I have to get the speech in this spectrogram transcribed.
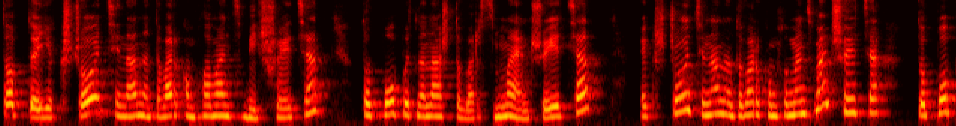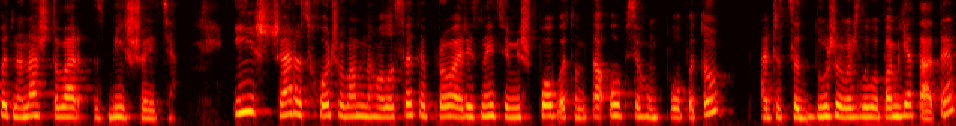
Тобто, якщо ціна на товар-комплемент збільшується, то попит на наш товар зменшується. Якщо ціна на товар-комплемент зменшується, то попит на наш товар збільшується. І ще раз хочу вам наголосити про різницю між попитом та обсягом попиту, адже це дуже важливо пам'ятати.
